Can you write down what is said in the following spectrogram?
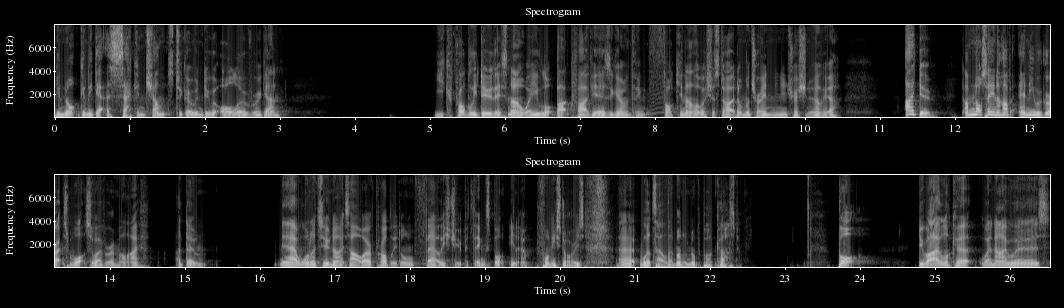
You're not going to get a second chance to go and do it all over again. You could probably do this now where you look back five years ago and think, fucking hell, I wish I started on my training and nutrition earlier. I do. I'm not saying I have any regrets whatsoever in my life. I don't. Yeah, one or two nights out where I've probably done fairly stupid things, but, you know, funny stories. Uh, we'll tell them on another podcast. But do I look at when I was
